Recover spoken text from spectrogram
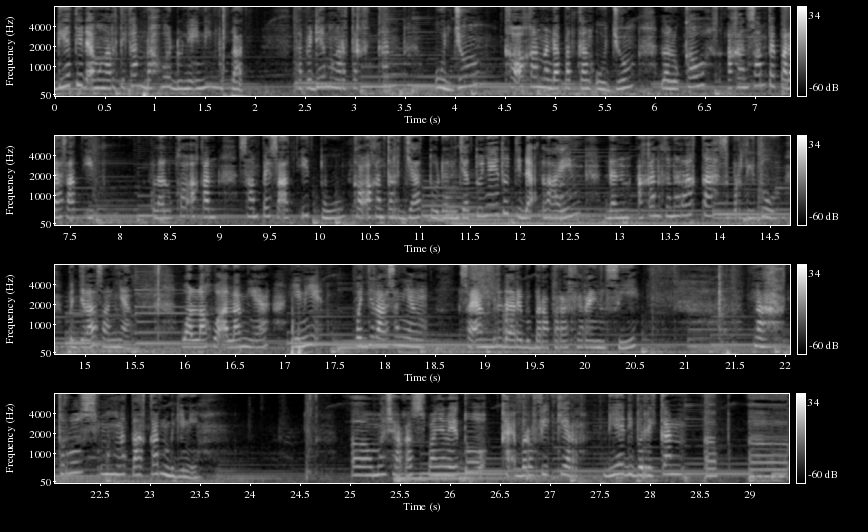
dia tidak mengartikan bahwa dunia ini bulat tapi dia mengatakan ujung kau akan mendapatkan ujung lalu kau akan sampai pada saat itu lalu kau akan sampai saat itu kau akan terjatuh dan jatuhnya itu tidak lain dan akan ke neraka seperti itu penjelasannya. Wallahu alam ya ini penjelasan yang saya ambil dari beberapa referensi. Nah terus mengatakan begini uh, masyarakat Spanyol itu kayak berpikir dia diberikan apa Pak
